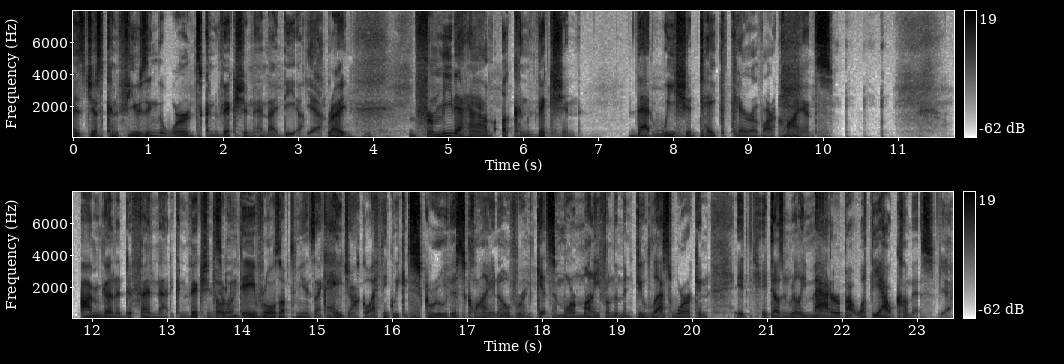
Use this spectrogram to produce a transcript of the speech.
is just confusing the words conviction and idea. Yeah. Right? Mm-hmm. For me to have a conviction that we should take care of our clients, I'm going to defend that conviction. So when Dave rolls up to me and is like, hey, Jocko, I think we can screw this client over and get some more money from them and do less work, and it, it doesn't really matter about what the outcome is Yeah.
